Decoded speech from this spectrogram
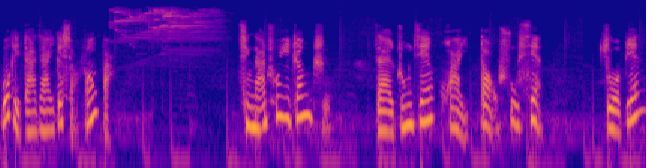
我给大家一个小方法。请拿出一张纸，在中间画一道竖线，左边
